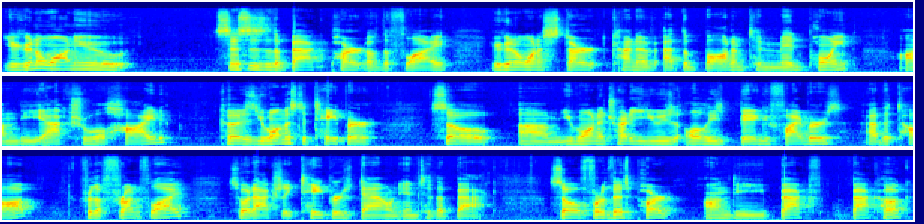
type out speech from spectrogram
you're going to want to, since this is the back part of the fly, you're going to want to start kind of at the bottom to midpoint on the actual hide because you want this to taper. So um, you want to try to use all these big fibers at the top for the front fly so it actually tapers down into the back. So for this part on the back back hook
